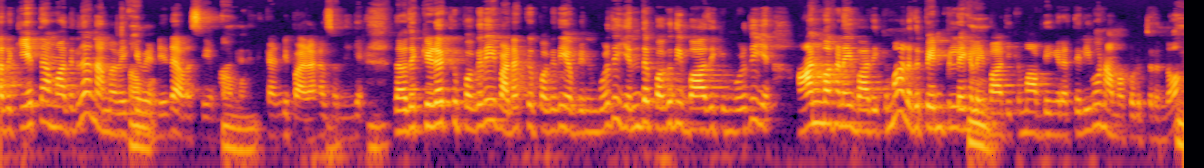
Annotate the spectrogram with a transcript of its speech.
அதுக்கு ஏத்த மாதிரி தான் நம்ம வைக்க. வேண்டியது அவசியம். கண்டிப்பா அழகா சொன்னீங்க. அதாவது கிழக்கு பகுதி வடக்கு பகுதி அப்படின்னும் பொழுது எந்த பகுதி பாதிக்கும் பொழுது ஆண்மகனை பாதிக்குமா அல்லது பெண் பிள்ளைகளை. பாதிக்குமா அப்படிங்கிற தெளிவும் நாம கொடுத்திருந்தோம்.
